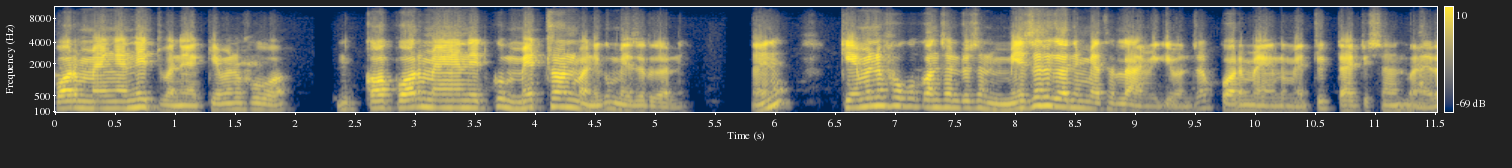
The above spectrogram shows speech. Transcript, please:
पर म्याङ्गानेट भने केमेनो फो भयो पर म्याङ्गानेटको मेट्रन भनेको मेजर गर्ने। होइन? केमेनोफोको कन्सन्ट्रेसन मेजर गर्ने मेथडलाई हामी के भन्छौँ? पर म्याग्नोमेट्रिक भनेर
